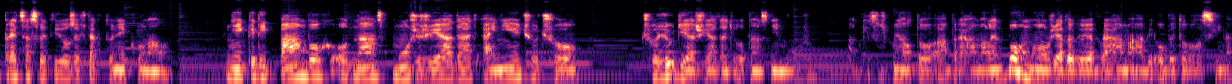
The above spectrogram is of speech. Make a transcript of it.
predsa svätý Jozef takto nekonal. Niekedy Pán Boh od nás môže žiadať aj niečo, čo, čo ľudia žiadať od nás nemôžu keď som spomínal toho Abrahama, len Boh mohol žiadať od Abrahama, aby obetoval syna.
